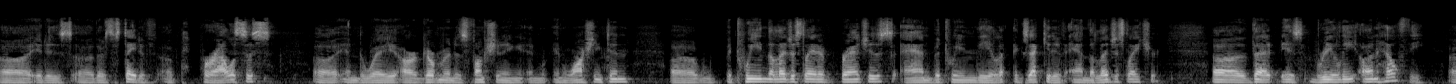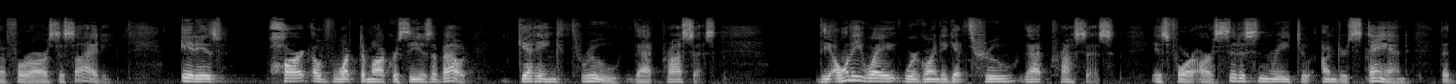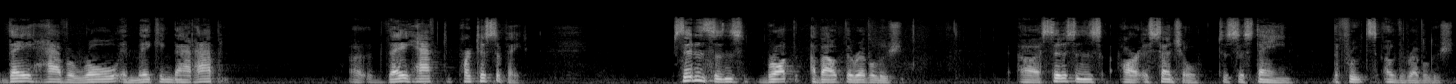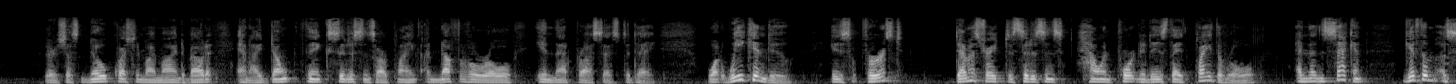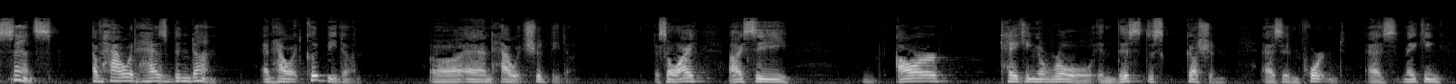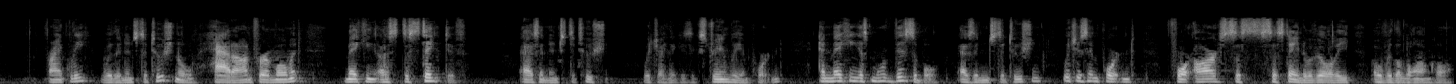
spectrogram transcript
Uh, it is, uh, there's a state of paralysis uh, in the way our government is functioning in, in Washington, uh, between the legislative branches and between the executive and the legislature, uh, that is really unhealthy for our society. It is part of what democracy is about, getting through that process. The only way we're going to get through that process is for our citizenry to understand that they have a role in making that happen. Uh, they have to participate. Citizens brought about the revolution. Uh, citizens are essential to sustain the fruits of the revolution. There's just no question in my mind about it, and I don't think citizens are playing enough of a role in that process today. What we can do is first demonstrate to citizens how important it is they play the role, and then second, give them a sense of how it has been done and how it could be done uh, and how it should be done. So I, I see our taking a role in this discussion as important as making, frankly, with an institutional hat on for a moment, making us distinctive as an institution, which I think is extremely important, and making us more visible as an institution, which is important for our su- sustainability over the long haul.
